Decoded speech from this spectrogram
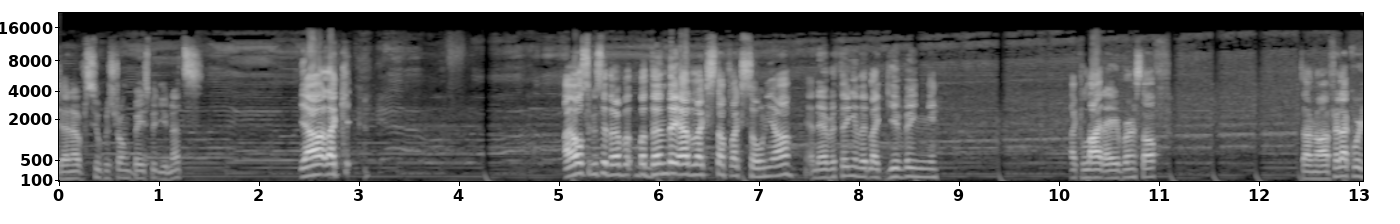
Gen have super strong basement units. Yeah, like... I also consider that, but, then they add like stuff like Sonya and everything, and they're like giving like light Aver and stuff. I don't know, I feel like we're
